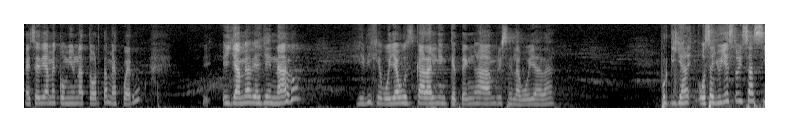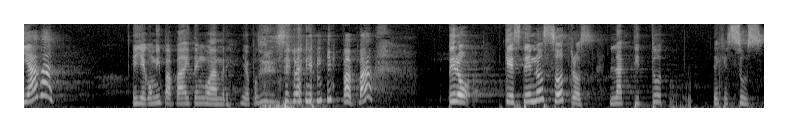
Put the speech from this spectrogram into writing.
ese día me comí una torta, me acuerdo, y ya me había llenado, y dije, voy a buscar a alguien que tenga hambre y se la voy a dar. Porque ya, o sea, yo ya estoy saciada. Y llegó mi papá y tengo hambre. Yo puedo la a mi papá. Pero que esté en nosotros la actitud de Jesús.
